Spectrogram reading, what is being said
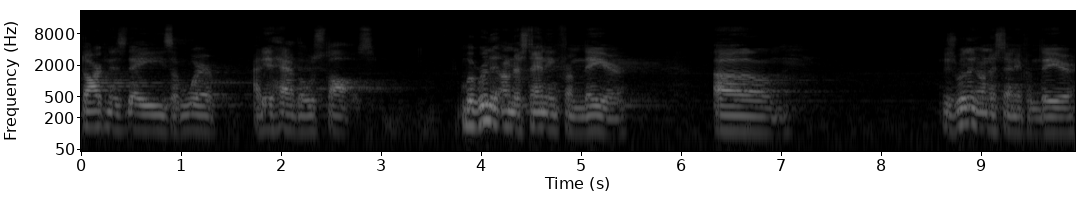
darkness days of where I did have those thoughts. But really understanding from there, um, just really understanding from there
